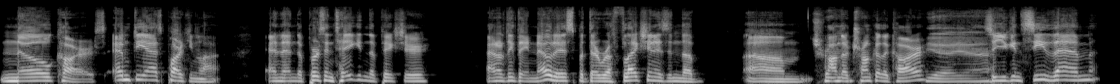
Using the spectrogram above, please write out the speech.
no cars, empty ass parking lot, and then the person taking the picture, I don't think they noticed, but their reflection is in the um Trunk. on the trunk of the car, yeah, yeah. so you can see them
